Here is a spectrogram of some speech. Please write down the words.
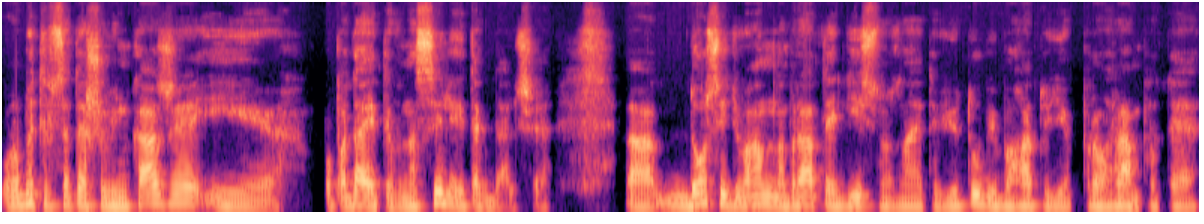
робити все те, що він каже, і попадаєте в насилля і так далі. Е, досить вам набрати дійсно, знаєте, в Ютубі багато є програм про те,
